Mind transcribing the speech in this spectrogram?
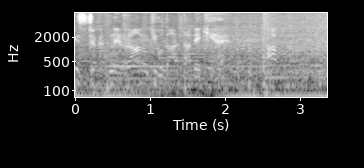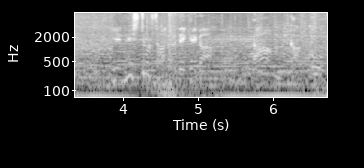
इस जगत ने राम की उदारता देखी है। अब ये निष्ठुर सागर देखेगा राम का कोप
